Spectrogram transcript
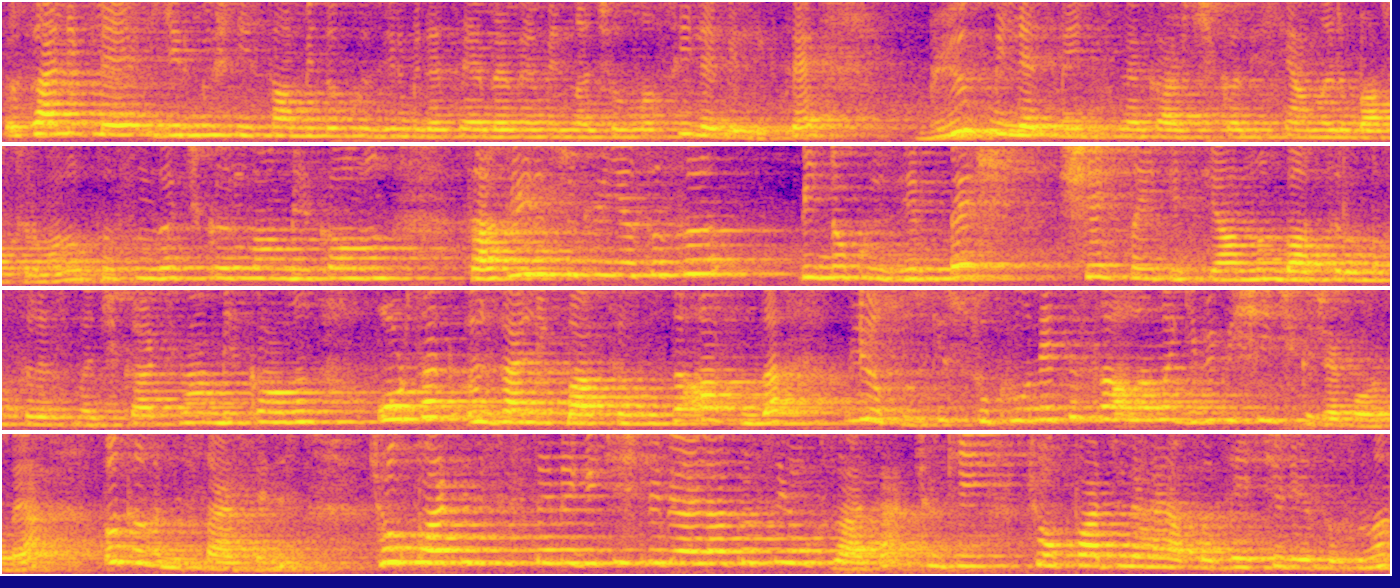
özellikle 23 Nisan 1920'de TBMM'nin açılmasıyla birlikte Büyük Millet Meclisi'ne karşı çıkan isyanları bastırma noktasında çıkarılan bir kanun. Takvir-i Sükun Yasası 1925 Şeyh Said isyanının bastırılması sırasında çıkartılan bir kanun. Ortak özellik baktığımızda aslında biliyorsunuz ki sükuneti sağlama gibi bir şey çıkacak ortaya. Bakalım isterseniz. Çok partili sisteme geçişle bir alakası yok zaten. Çünkü çok partili hayatla tehcir yasasını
